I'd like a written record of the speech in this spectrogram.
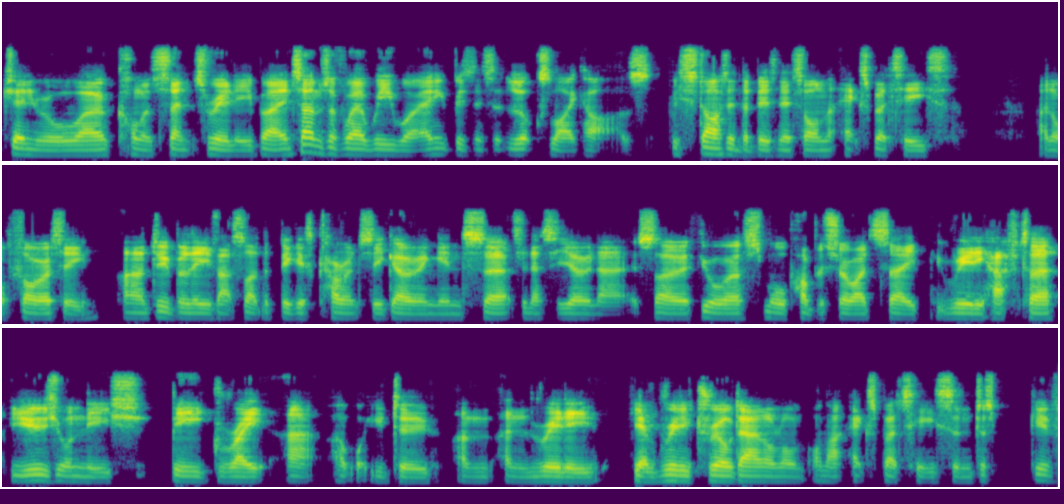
general uh, common sense really. But in terms of where we were any business that looks like ours we started the business on expertise and authority. And i do believe that's like the biggest currency going in search and seo now. So if you're a small publisher i'd say you really have to use your niche be great at, at what you do and and really yeah really drill down on on that expertise and just give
